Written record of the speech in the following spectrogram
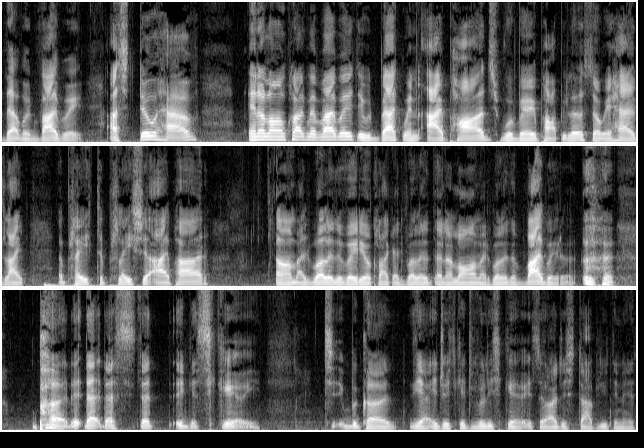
that would vibrate. I still have an alarm clock that vibrates. It was back when iPods were very popular, so it had like a place to place your iPod, um, as well as a radio clock, as well as an alarm, as well as a vibrator. but it, that that's that it gets scary because yeah, it just gets really scary. So I just stopped using it.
